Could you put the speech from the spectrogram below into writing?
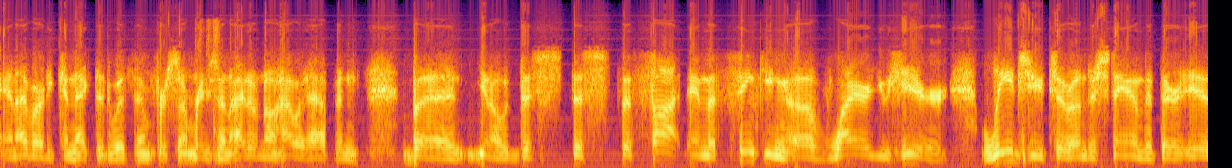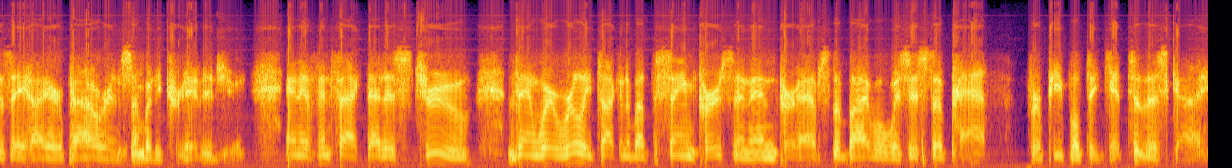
and I've already connected with Him for some reason. I don't know how it happened, but you know, this this the thought and the thinking of why are you here leads you to understand that there is a higher power and somebody created you. And if in fact that is true, then we're really talking about the same person, and perhaps the Bible was just a path for people to get to this guy.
